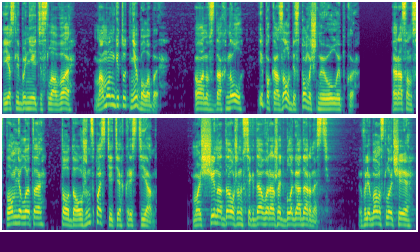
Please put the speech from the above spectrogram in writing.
Если бы не эти слова, Мамонги тут не было бы. Он вздохнул и показал беспомощную улыбку. Раз он вспомнил это, то должен спасти тех крестьян. Мужчина должен всегда выражать благодарность. В любом случае,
